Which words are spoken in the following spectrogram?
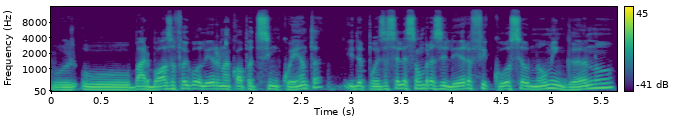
O, o Barbosa foi goleiro na Copa de 50 e depois a seleção brasileira ficou, se eu não me engano,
